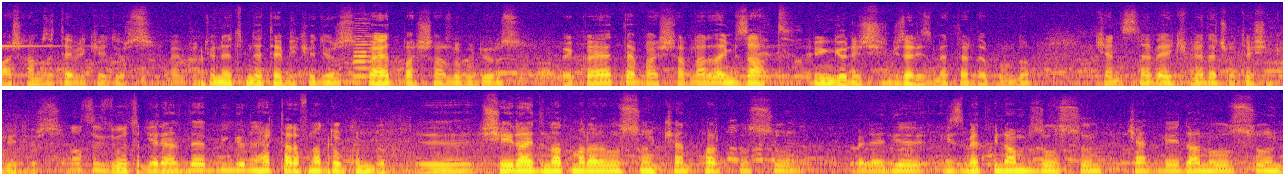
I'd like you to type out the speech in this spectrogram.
Başkanımızı tebrik ediyoruz. Mevcut yönetimi de tebrik ediyoruz. Gayet başarılı buluyoruz. Ve gayet de başarılara da imza attı. Bingöl için güzel hizmetlerde bulundu. Kendisine ve ekibine de çok teşekkür ediyoruz. Nasıl hizmet? Genelde Bingöl'ün her tarafına dokundu. Ee, şehir aydınlatmaları olsun, kent parkı olsun, belediye hizmet binamız olsun, kent meydanı olsun,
